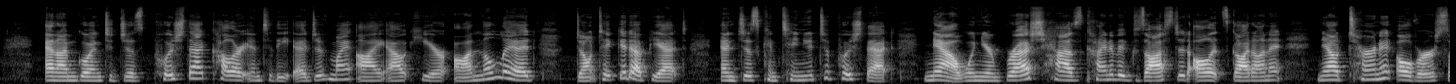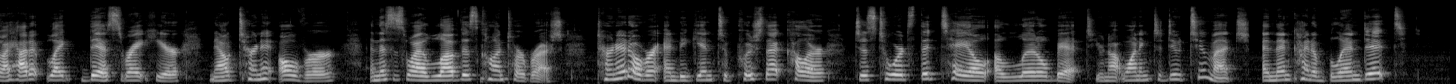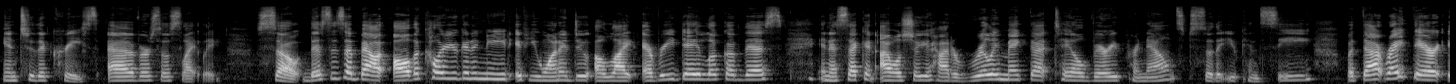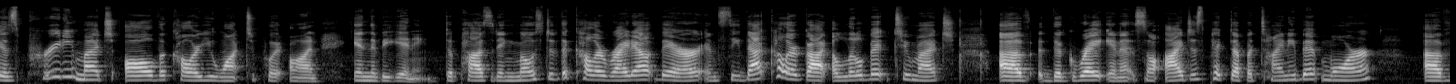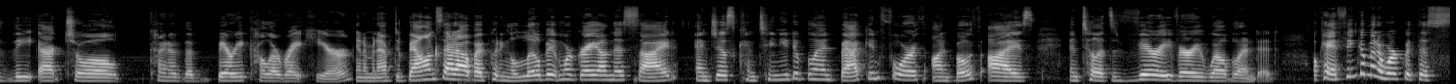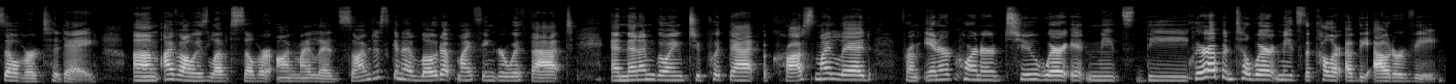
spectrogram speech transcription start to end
and I'm going to just push that color into the edge of my eye out here on the lid. Don't take it up yet and just continue to push that. Now, when your brush has kind of exhausted all it's got on it, now turn it over. So I had it like this right here. Now turn it over. And this is why I love this contour brush. Turn it over and begin to push that color just towards the tail a little bit. You're not wanting to do too much. And then kind of blend it into the crease ever so slightly. So this is about all the color you're gonna need if you wanna do a light everyday look of this. In a second, I will show you how to really make that tail very pronounced so that you can see. But that right there is pretty much all the color you want to put on in the beginning. Depositing most of the color right out there and see that color got a little bit too much of the gray in it. So I just picked up a tiny bit more of the actual kind of the berry color right here. And I'm gonna have to balance that out by putting a little bit more gray on this side and just continue to blend back and forth on both eyes until it's very, very well blended. Okay, I think I'm gonna work with this silver today. Um, I've always loved silver on my lids, so I'm just gonna load up my finger with that, and then I'm going to put that across my lid from inner corner to where it meets the, clear up until where it meets the color of the outer V.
